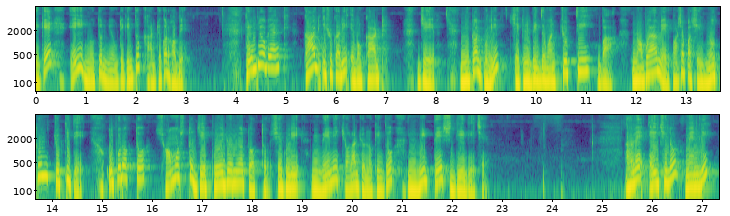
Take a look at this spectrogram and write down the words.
থেকে এই নতুন নিয়মটি কিন্তু কার্যকর হবে। কেন্দ্রীয় ব্যাংক কার্ড ইস্যুকারী এবং কার্ড যে নেটওয়ার্কগুলি সেগুলি বিদ্যমান চুক্তি বা নবায়নের পাশাপাশি নতুন চুক্তিতে উপরোক্ত সমস্ত যে প্রয়োজনীয় তথ্য সেগুলি মেনে চলার জন্য কিন্তু নির্দেশ দিয়ে দিয়েছে। তাহলে এই ছিল মেনলি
